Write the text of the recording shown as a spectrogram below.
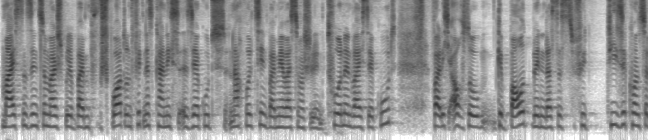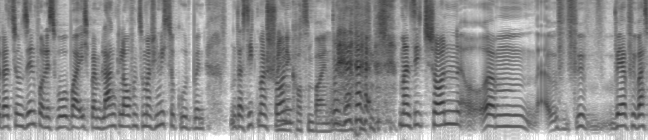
meistens sind zum Beispiel beim Sport und Fitness kann ich es sehr gut nachvollziehen. Bei mir war es zum Beispiel in Turnen war ich sehr gut, weil ich auch so gebaut bin, dass es für diese Konstellation sinnvoll ist, wobei ich beim Langlaufen zum Beispiel nicht so gut bin. Und das sieht man schon. Wegen den kurzen Beinen. man sieht schon, ähm, für, wer für was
